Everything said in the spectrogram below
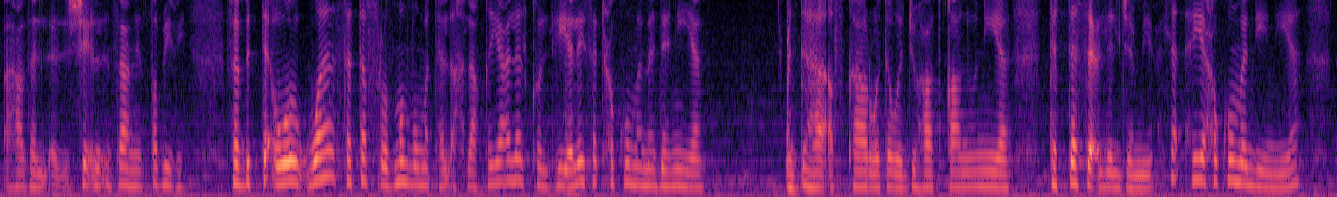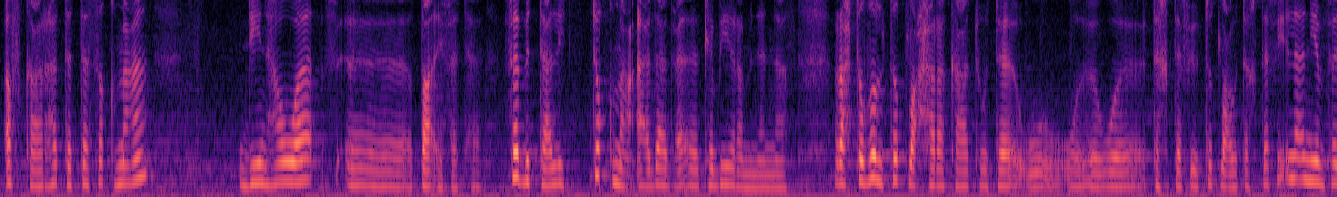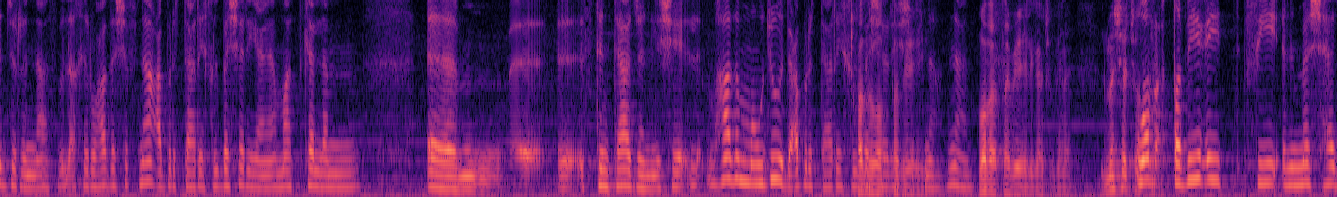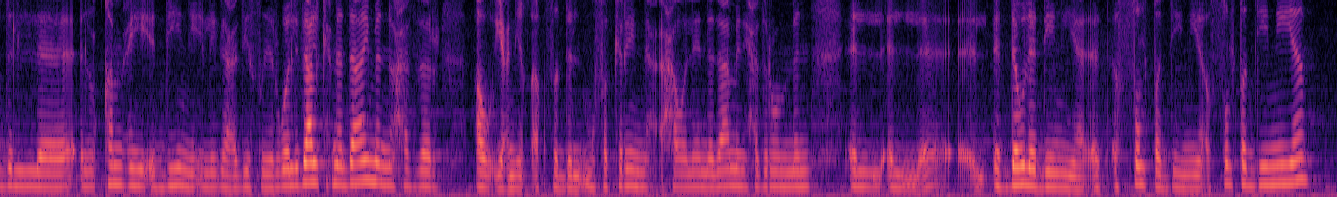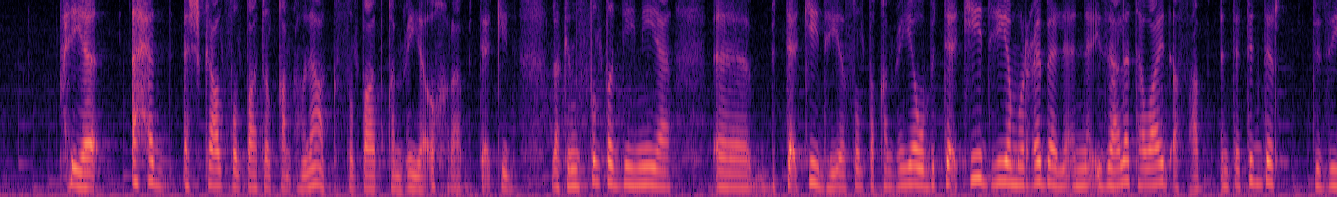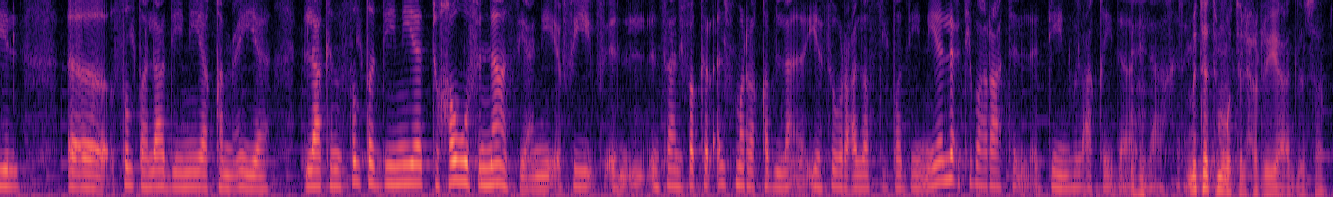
هذا الشيء الإنساني الطبيعي. فبالت... وستفرض منظومتها الأخلاقية على الكل. هي ليست حكومة مدنية. عندها أفكار وتوجهات قانونية تتسع للجميع. لا هي حكومة دينية. أفكارها تتسق مع دينها وطائفتها آه، فبالتالي تقمع أعداد كبيرة من الناس. راح تظل تطلع حركات وت... وتختفي وتطلع وتختفي إلى أن ينفجر الناس بالأخير. وهذا شفناه عبر التاريخ البشري يعني ما أتكلم استنتاجا لشيء. هذا موجود عبر التاريخ البشري وضع شفناه. نعم. وضع طبيعي اللي قاعد تشوفينه. المشهد وضع طبيعي في المشهد القمعي الديني اللي قاعد يصير. ولذلك إحنا دائما نحذر أو يعني أقصد المفكرين حوالينا دائما يحذرون من الدولة الدينية السلطة الدينية. السلطة الدينية هي أحد أشكال سلطات القمع. هناك سلطات قمعية أخرى بالتأكيد لكن السلطة الدينية آه، بالتأكيد هي سلطة قمعية وبالتأكيد هي مرعبة لأن إزالتها وايد أصعب. أنت تقدر تزيل سلطة لا دينية قمعية لكن السلطة الدينية تخوف الناس يعني في, في الإنسان يفكر ألف مرة قبل يثور على السلطة الدينية لاعتبارات الدين والعقيدة إلى آخره متى تموت الحرية عند الإنسان؟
